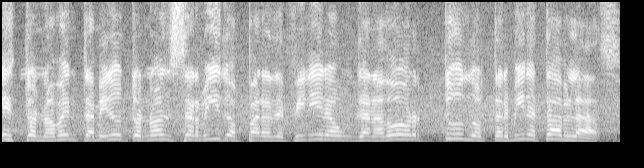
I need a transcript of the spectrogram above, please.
Estos 90 minutos no han servido para definir a un ganador. Todo termina tablas.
